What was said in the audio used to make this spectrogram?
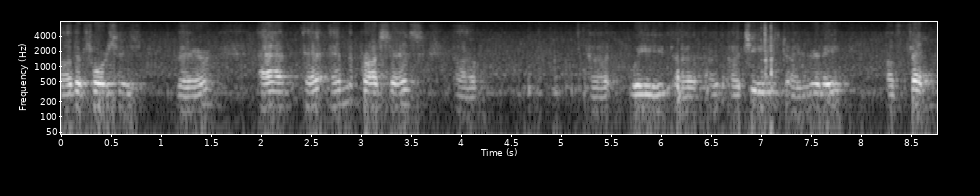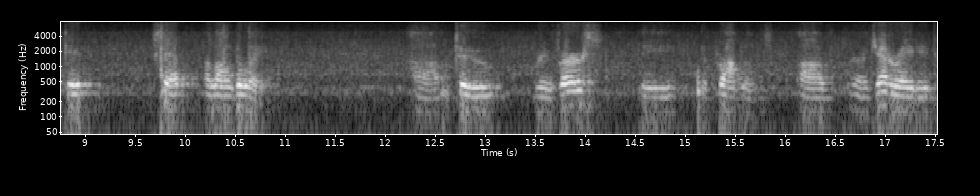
other forces there, and in the process, we achieved a really effective step along the way to reverse the the problems of generated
